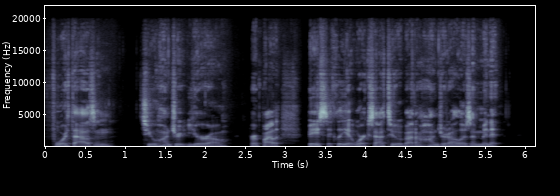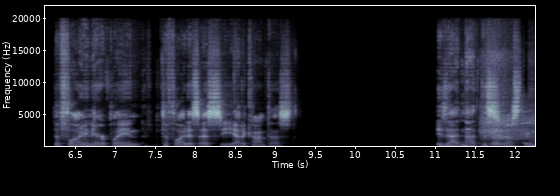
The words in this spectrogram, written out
4,200 euro per pilot. Basically, it works out to about $100 a minute to fly an airplane, to fly this SC at a contest. Is that not disgusting?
